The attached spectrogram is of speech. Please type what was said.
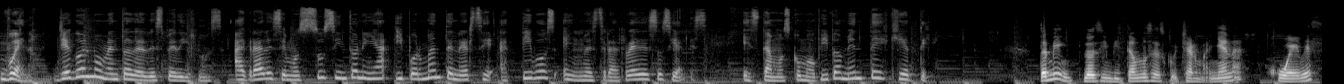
Bueno, llegó el momento de despedirnos. Agradecemos su sintonía y por mantenerse activos en nuestras redes sociales. Estamos como Vivamente GT. También los invitamos a escuchar mañana, jueves,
